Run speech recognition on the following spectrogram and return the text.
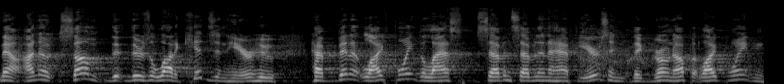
Now, I know some, th- there's a lot of kids in here who have been at Life Point the last seven, seven and a half years, and they've grown up at Life Point, and,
